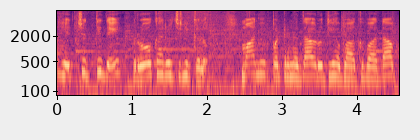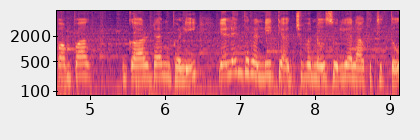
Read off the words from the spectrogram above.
ಹೆಚ್ಚುತ್ತಿದೆ ರೋಗ ರುಜಿನಿಗಳು. ಮಾನ್ವಿ ಪಟ್ಟಣದ ಹೃದಯ ಭಾಗವಾದ ಪಂಪ ಗಾರ್ಡನ್ ಬಳಿ ಎಳೆಂದರಲ್ಲಿ ತ್ಯಾಜ್ಯವನ್ನು ಸುರಿಯಲಾಗುತ್ತಿತ್ತು.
